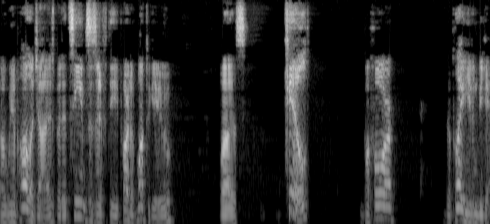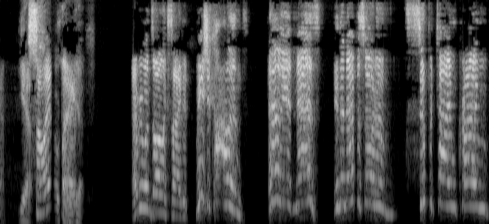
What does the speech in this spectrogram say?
oh, we apologize, but it seems as if the part of Montague was killed before the play even began. Yes. So anyway, okay. Yes. everyone's all excited. Misha Collins, Eliot Ness in an episode of Super Time Crime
